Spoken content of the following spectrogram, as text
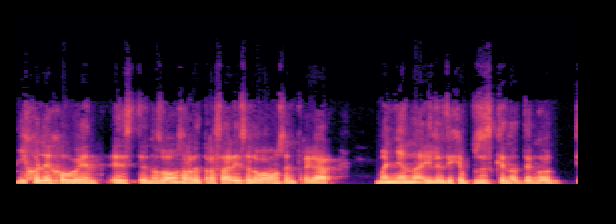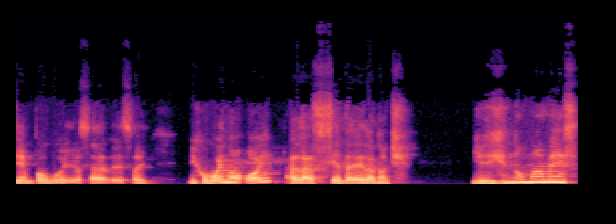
híjole, joven, este, nos vamos a retrasar y se lo vamos a entregar mañana. Y les dije, pues es que no tengo tiempo, güey, o sea, de hoy. Dijo, bueno, hoy a las 7 de la noche. Y yo dije, no mames,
